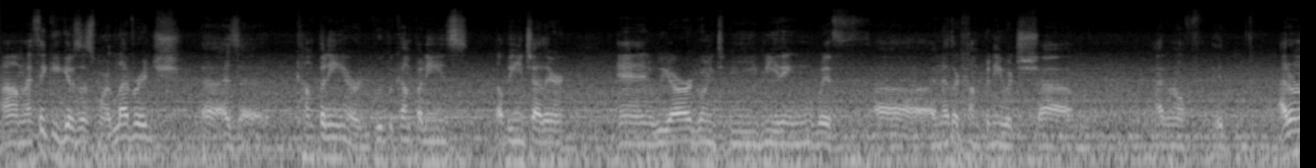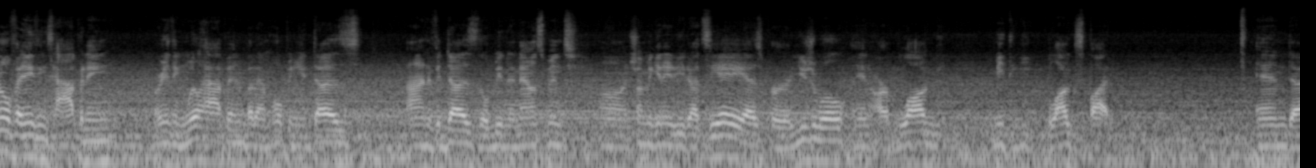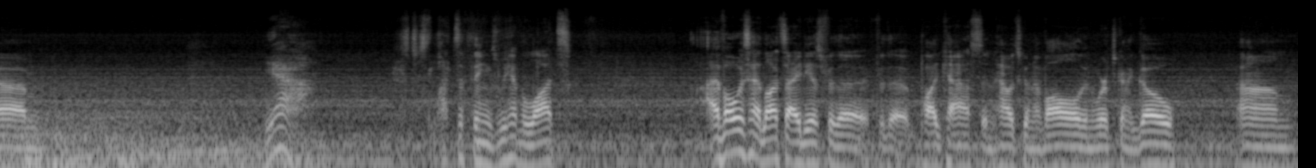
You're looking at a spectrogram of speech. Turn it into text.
Um, I think it gives us more leverage uh, as a company or a group of companies helping each other. And we are going to be meeting with uh, another company, which um, I don't know. If it, I don't know if anything's happening or anything will happen, but I'm hoping it does. And if it does, there'll be an announcement on SeanMcGinnity.ca as per usual in our blog, Meet the Geek blog spot and um, yeah, there's just lots of things. We have lots. I've always had lots of ideas for the for the podcast and how it's going to evolve and where it's going to go, um,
